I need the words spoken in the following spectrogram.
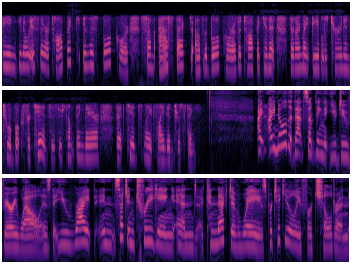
seeing, you know, is there a topic in this book or some aspect of the book or of a topic in it that I might be able to turn into a book for kids? Is there something there that kids might find interesting? I, I know that that's something that you do very well is that you write in such intriguing and connective ways, particularly for children.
